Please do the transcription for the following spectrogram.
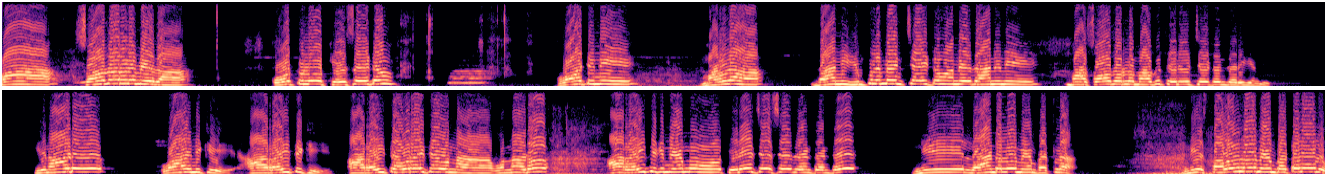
మా సోదరుల మీద కోర్టులో కేసేయడం వాటిని మరలా దాన్ని ఇంప్లిమెంట్ చేయటం అనే దానిని మా సోదరులు మాకు తెలియచేయటం జరిగింది. ఈనాడు వాయనికి ఆ రైతుకి ఆ రైతు ఎవరైతే ఉన్నా ఉన్నాడో ఆ రైతుకి మేము తెలియచేసేది ఏంటంటే నీ ల్యాండ్లో మేము పెట్టలే. నీ స్థలంలో మేము పెట్టలేదు.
